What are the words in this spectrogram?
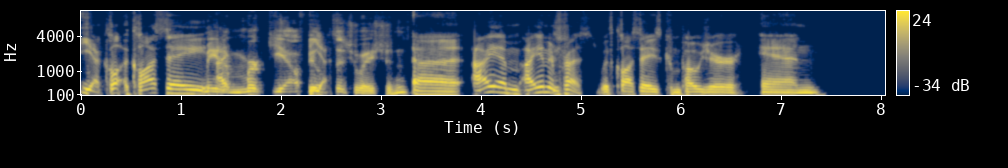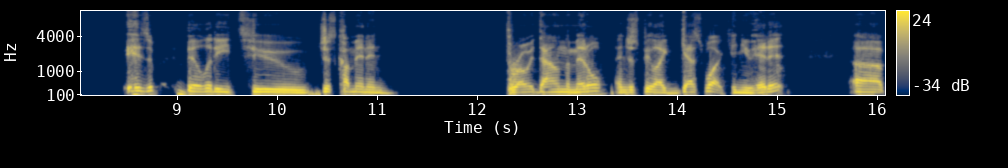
yeah, Cla- Clase. Made I- a murky outfield Yeah. situation. uh, I am I am impressed with Clase's composure and his ability to just come in and throw it down the middle and just be like, guess what? Can you hit it? Uh,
